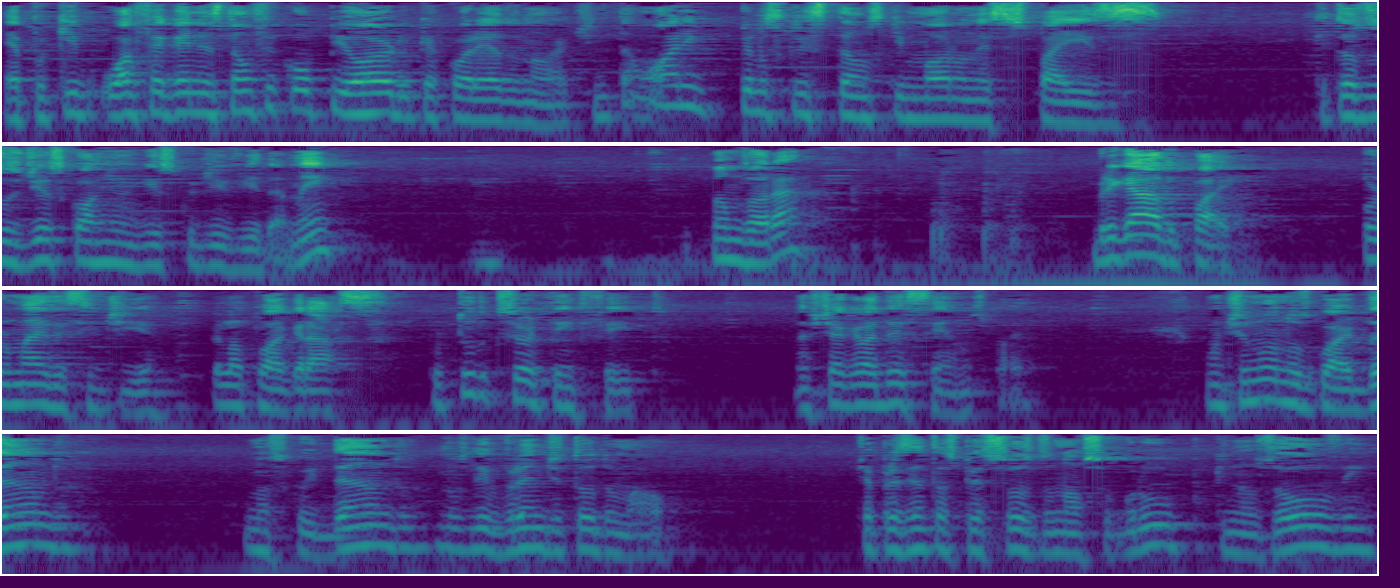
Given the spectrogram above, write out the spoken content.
é porque o Afeganistão ficou pior do que a Coreia do Norte. Então, orem pelos cristãos que moram nesses países, que todos os dias correm um risco de vida. Amém? Vamos orar? Obrigado, Pai, por mais esse dia, pela tua graça, por tudo que o Senhor tem feito. Nós te agradecemos, Pai. Continua nos guardando, nos cuidando, nos livrando de todo mal. Te apresento as pessoas do nosso grupo que nos ouvem,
